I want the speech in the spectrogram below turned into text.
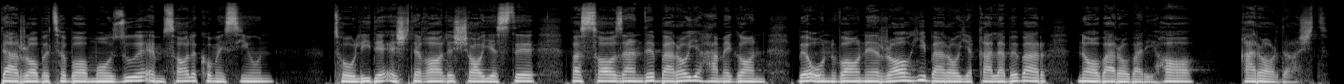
در رابطه با موضوع امسال کمیسیون تولید اشتغال شایسته و سازنده برای همگان به عنوان راهی برای غلبه بر نابرابری ها قرار داشت.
